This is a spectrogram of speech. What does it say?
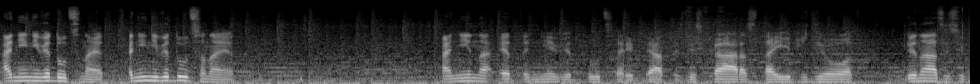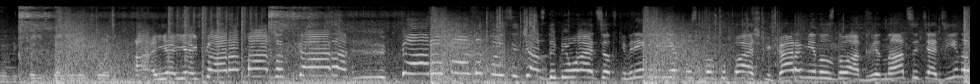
они не ведутся на это. Они не ведутся на это. Они на это не ведутся, ребята. Здесь Кара стоит, ждет. 12 секунд, никто никуда не выходит. Ай-яй-яй, Кара мажет, Кара! Кара мажет, но сейчас добивает все-таки. Времени нет на установку пачки. Кара минус 2, 12-11.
